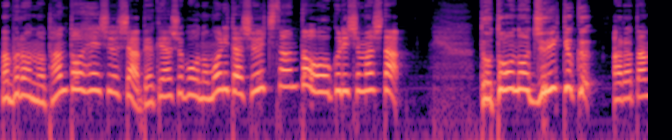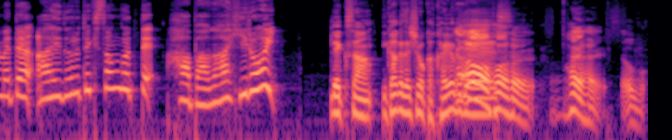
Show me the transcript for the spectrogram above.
マブロンの担当編集者、白夜書房の森田修一さんとお送りしました。怒涛の11曲、改めてアイドル的ソングって幅が広い。レックさんいかがでしょうか？火曜日ああ、ですはいはい。はいはい。どうも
